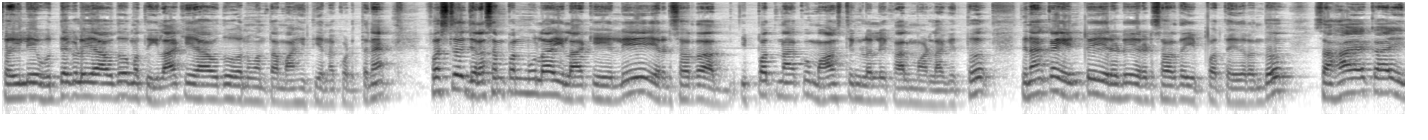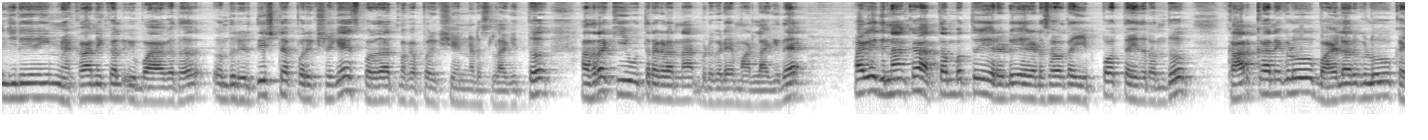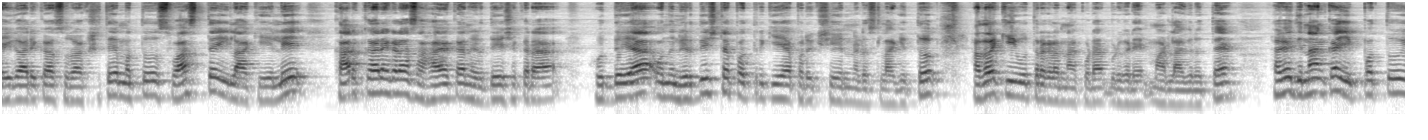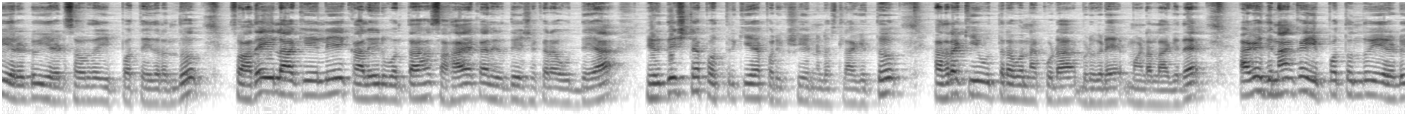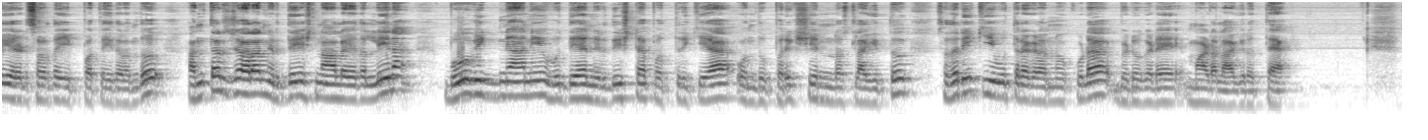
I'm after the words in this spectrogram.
ಸೊ ಇಲ್ಲಿ ಹುದ್ದೆಗಳು ಯಾವುದು ಮತ್ತು ಇಲಾಖೆ ಯಾವುದು ಅನ್ನುವಂಥ ಮಾಹಿತಿಯನ್ನು ಕೊಡ್ತೇನೆ. ಫಸ್ಟ್ ಜಲಸಂಪನ್ಮೂಲ ಇಲಾಖೆಯಲ್ಲಿ ಎರಡು ಸಾವಿರದ ಹದ್ ಇಪ್ಪತ್ತ್ನಾಲ್ಕು ಮಾರ್ಚ್ ತಿಂಗಳಲ್ಲಿ ಕಾಲ್ ಮಾಡಲಾಗಿತ್ತು. ದಿನಾಂಕ ಎಂಟು ಎರಡು ಎರಡು ಸಾವಿರದ ಇಪ್ಪತ್ತೈದರಂದು ಸಹಾಯಕ ಇಂಜಿನಿಯರಿಂಗ್ ಮೆಕ್ಯಾನಿಕಲ್ ವಿಭಾಗದ ಒಂದು ನಿರ್ದಿಷ್ಟ ಪರೀಕ್ಷೆಗೆ ಸ್ಪರ್ಧಾತ್ಮಕ ಪರೀಕ್ಷೆಯನ್ನು ನಡೆಸಲಾಗಿತ್ತು. ಅದರ ಕೀ ಉತ್ತರಗಳನ್ನು ಬಿಡುಗಡೆ ಮಾಡಲಾಗಿದೆ. ಹಾಗೆ ದಿನಾಂಕ ಹತ್ತೊಂಬತ್ತು ಎರಡು ಎರಡು ಸಾವಿರದ ಇಪ್ಪತ್ತೈದರಂದು ಕಾರ್ಖಾನೆಗಳು, ಬಾಯ್ಲರ್ಗಳು, ಕೈಗಾರಿಕಾ ಸುರಕ್ಷತೆ ಮತ್ತು ಸ್ವಾಸ್ಥ್ಯ ಇಲಾಖೆಯಲ್ಲಿ ಕಾರ್ಖಾನೆಗಳ ಸಹಾಯಕ ನಿರ್ದೇಶಕರ ಹುದ್ದೆಯ ಒಂದು ನಿರ್ದಿಷ್ಟ ಪತ್ರಿಕೆಯ ಪರೀಕ್ಷೆಯನ್ನು ನಡೆಸಲಾಗಿತ್ತು. ಅದರ ಕೀ ಉತ್ತರಗಳನ್ನು ಕೂಡ ಬಿಡುಗಡೆ ಮಾಡಲಾಗಿರುತ್ತೆ. ಹಾಗೆ ದಿನಾಂಕ ಇಪ್ಪತ್ತು ಎರಡು ಎರಡು ಸಾವಿರದ ಇಪ್ಪತ್ತೈದರಂದು ಸೊ ಅದೇ ಇಲಾಖೆಯಲ್ಲಿ ಖಾಲಿ ಇರುವಂತಹ ಸಹಾಯಕ ನಿರ್ದೇಶಕರ ಹುದ್ದೆಯ ನಿರ್ದಿಷ್ಟ ಪತ್ರಿಕೆಯ ಪರೀಕ್ಷೆಯನ್ನು ನಡೆಸಲಾಗಿತ್ತು. ಅದರ ಕೀ ಉತ್ತರವನ್ನು ಕೂಡ ಬಿಡುಗಡೆ ಮಾಡಲಾಗಿದೆ. ಹಾಗೆ ದಿನಾಂಕ ಇಪ್ಪತ್ತೊಂದು ಎರಡು ಎರಡು ಸಾವಿರದ ಇಪ್ಪತ್ತೈದರಂದು ಅಂತರ್ಜಾಲ ನಿರ್ದೇಶನಾಲಯದಲ್ಲಿನ ಭೂವಿಜ್ಞಾನಿ ಹುದ್ದೆಯ ನಿರ್ದಿಷ್ಟ ಪತ್ರಿಕೆಯ ಒಂದು ಪರೀಕ್ಷೆಯನ್ನು ನಡೆಸಲಾಗಿತ್ತು. ಸದರಿ ಕೀ ಉತ್ತರಗಳನ್ನು ಕೂಡ ಬಿಡುಗಡೆ ಮಾಡಲಾಗಿರುತ್ತೆ.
